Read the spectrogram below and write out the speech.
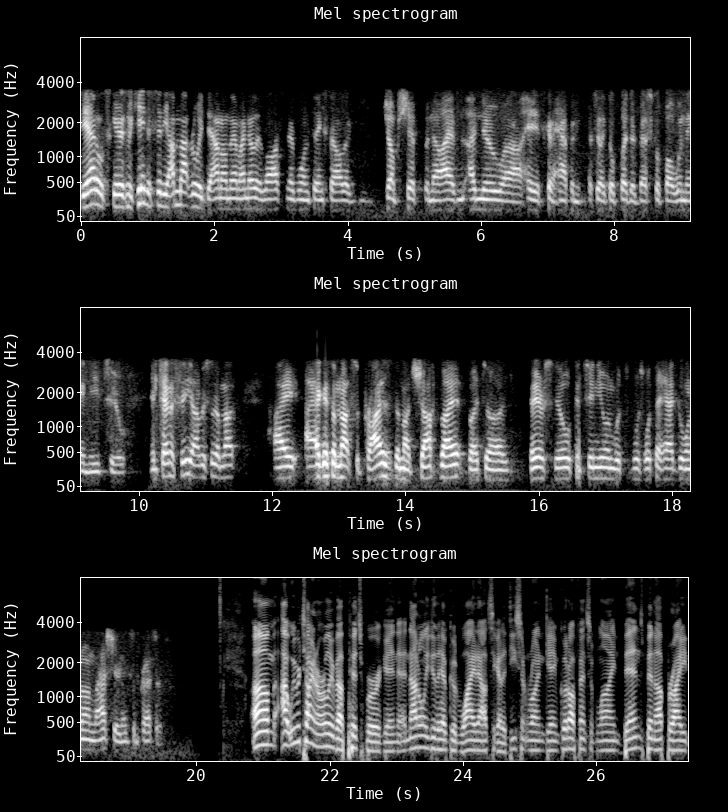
Seattle scares me. Kansas City, I'm not really down on them. I know they lost, and everyone thinks oh they jump ship, but no, I I knew uh, hey it's going to happen. I feel like they'll play their best football when they need to. In Tennessee, obviously, I'm not. I I guess I'm not surprised. I'm not shocked by it, but uh, they are still continuing with with what they had going on last year, and it's impressive. Um, I, we were talking earlier about Pittsburgh, and, and, not only do they have good wideouts, they got a decent run game, good offensive line. Ben's been upright,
